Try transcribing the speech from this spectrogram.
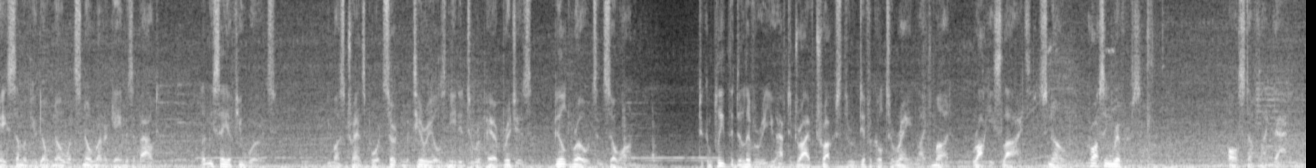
Case some of you don't know what SnowRunner game is about, let me say a few words. You must transport certain materials needed to repair bridges, build roads, and so on. To complete the delivery, you have to drive trucks through difficult terrain like mud, rocky slides, snow, crossing rivers. All stuff like that.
